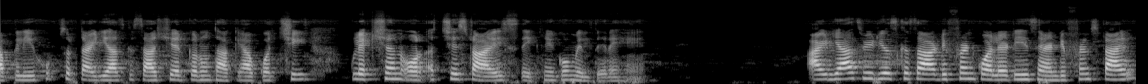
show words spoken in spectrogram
आपके लिए खूबसूरत आइडियाज़ के साथ शेयर करूँ ताकि आपको अच्छी कलेक्शन और अच्छे स्टाइल्स देखने को मिलते रहें। आइडियाज़ वीडियोस के साथ different qualities and different style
